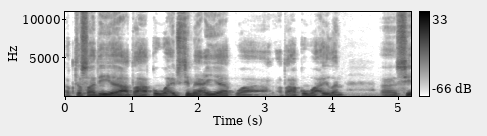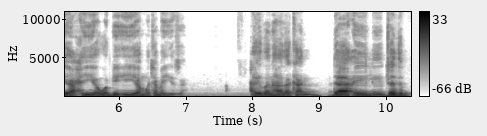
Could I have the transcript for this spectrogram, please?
اقتصادية أعطاها قوة اجتماعية وأعطاها قوة أيضا آه، سياحية وبيئية متميزة. أيضا هذا كان داعي لجذب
